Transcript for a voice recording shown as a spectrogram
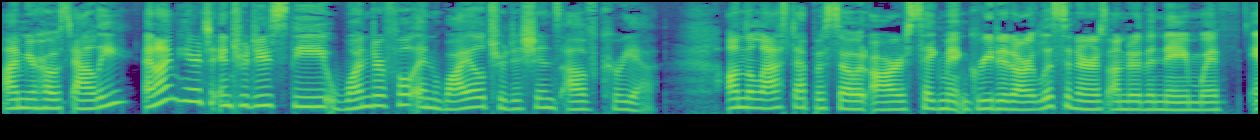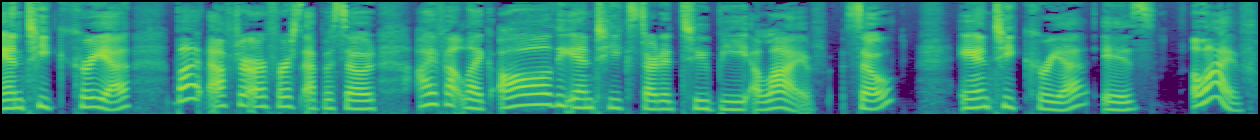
I'm your host, Ali, and I'm here to introduce the wonderful and wild traditions of Korea. On the last episode, our segment greeted our listeners under the name with Antique Korea, but after our first episode, I felt like all the antiques started to be alive. So, Antique Korea is alive.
